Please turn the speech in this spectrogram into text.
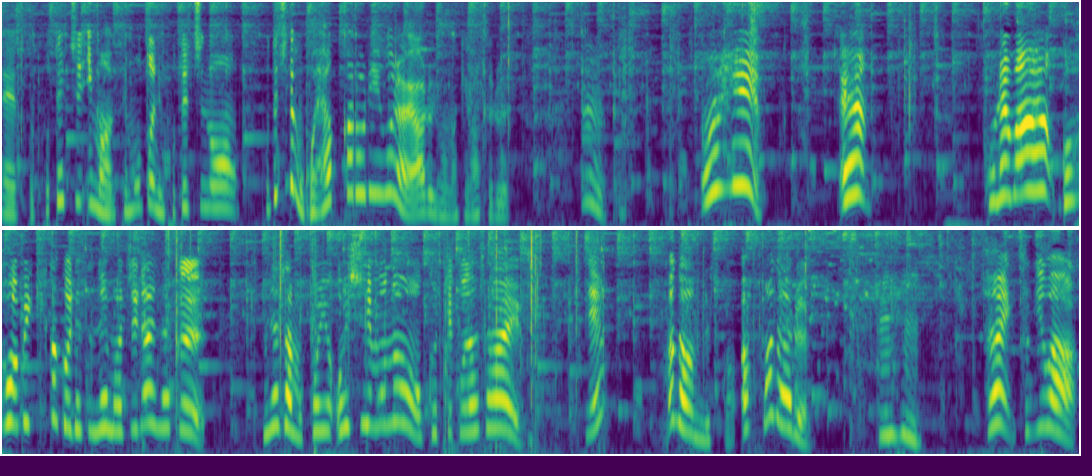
えーっとポテチ今手元にポテチのポテチでも500カロリーぐらいあるような気がする。うん。おいしい。えこれはご褒美企画ですね。間違いなく。皆さんもこういう美味しいものを送ってください。でまだあるんですか？あまだある。うんうん。はい次は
